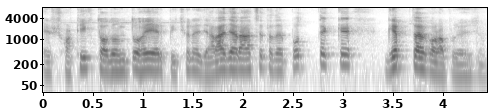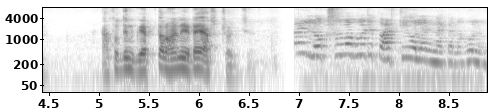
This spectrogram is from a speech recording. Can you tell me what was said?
এর সঠিক তদন্ত হয়ে এর পিছনে যারা যারা আছে, তাদের প্রত্যেককে গ্রেপ্তার করা প্রয়োজন। এতদিন গ্রেপ্তার হয়নি, এটাই আশ্চর্য। লোকসভা ভোটে প্রার্থী হলেন না কেন? বলুন।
